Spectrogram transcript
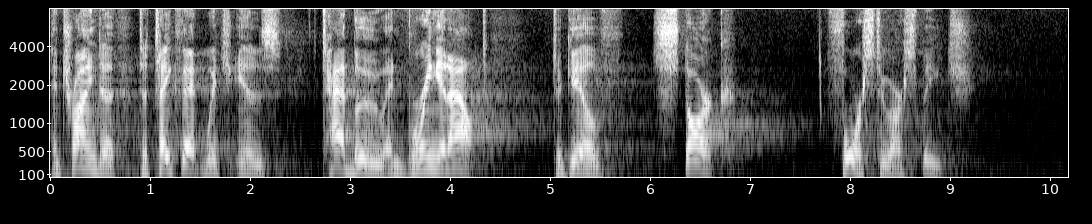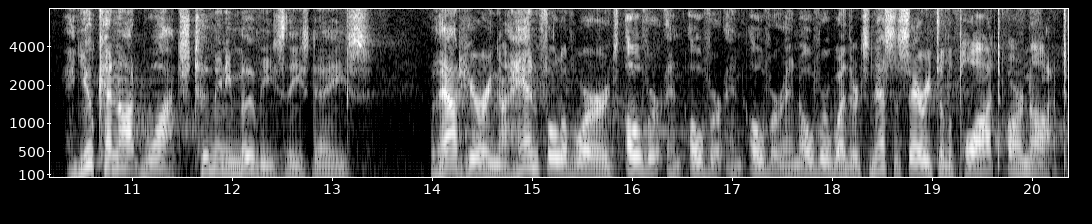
and trying to, to take that which is taboo and bring it out to give stark force to our speech. And you cannot watch too many movies these days without hearing a handful of words over and over and over and over, whether it's necessary to the plot or not.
